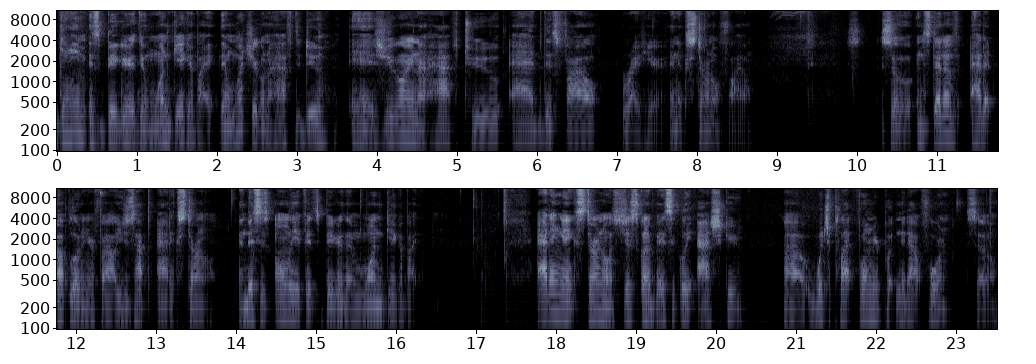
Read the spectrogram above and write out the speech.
game is bigger than one gigabyte, then what you're going to have to do is you're going to have to add this file right here, an external file. So instead of add uploading your file, you just have to add external. And this is only if it's bigger than one gigabyte. Adding an external is just going to basically ask you uh, which platform you're putting it out for. So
